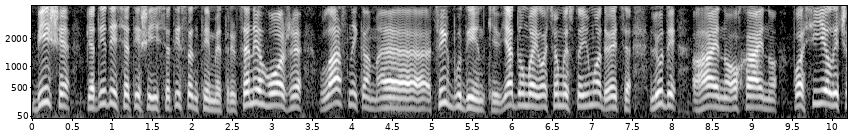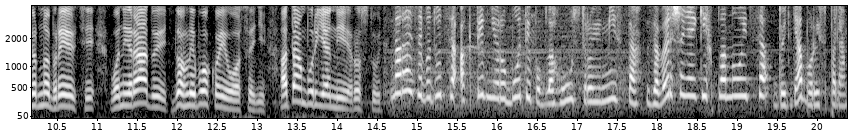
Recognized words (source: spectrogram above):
більше 50-60 сантиметрів. Це не гоже власникам е, цих будинків. Я думаю, ось ми стоїмо, дивіться, люди гайно, охайно посіяли чорнобривці, вони радують до глибокої осені, а там бур'яни ростуть. Наразі ведуться активні роботи по благоустрою міста, завершення яких планується до Дня Борисполя.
